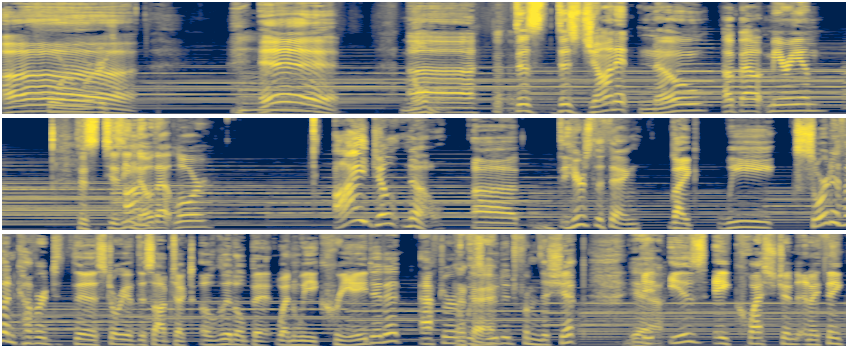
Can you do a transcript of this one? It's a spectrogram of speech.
uh, forward. Eh. Uh, does does Jonnit know about Miriam? Does does he um, know that lore? I don't know. Uh, here's the thing like we sort of uncovered the story of this object a little bit when we created it after it okay. was looted from the ship. Yeah. It is a question, and I think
